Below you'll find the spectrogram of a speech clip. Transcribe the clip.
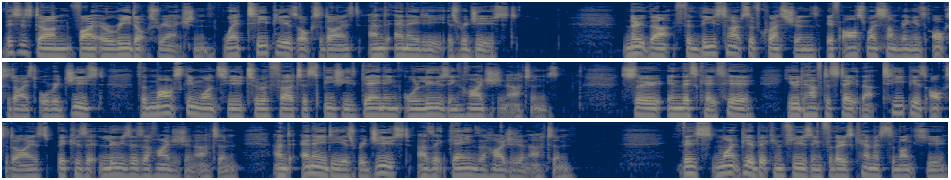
This is done via a redox reaction where TP is oxidized and NAD is reduced. Note that for these types of questions, if asked why something is oxidized or reduced, the mark scheme wants you to refer to species gaining or losing hydrogen atoms. So in this case here, you would have to state that TP is oxidized because it loses a hydrogen atom, and NAD is reduced as it gains a hydrogen atom. This might be a bit confusing for those chemists amongst you,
